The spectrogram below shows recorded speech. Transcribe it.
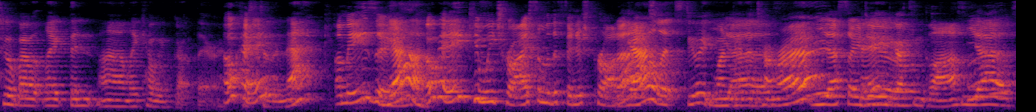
to about like the uh, like how we've got there. Okay. Just to the neck. Amazing. Yeah. Okay, can we try some of the finished product? Yeah, let's do it. You want to do the turmeric? Yes, I okay, do. You got some glasses. Yes,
